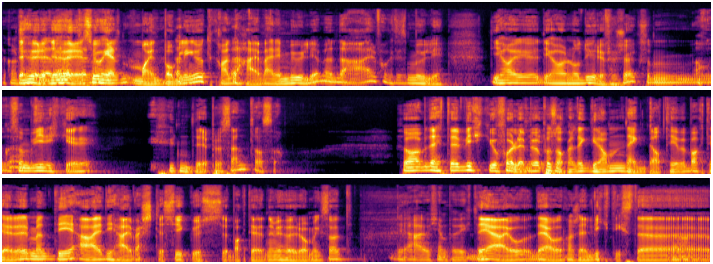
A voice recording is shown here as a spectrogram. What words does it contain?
Det, det, høres, det høres jo helt mind-boggling ut. Kan det her være mulig? Men det er faktisk mulig. De har, de har noen dyreforsøk som, som virker 100 altså. Så dette virker jo foreløpig på såkalte gram-negative bakterier, men det er de her verste sykehusbakteriene vi hører om. ikke sant? Det er jo kjempeviktig. Det er jo, det er jo kanskje den viktigste, ja.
